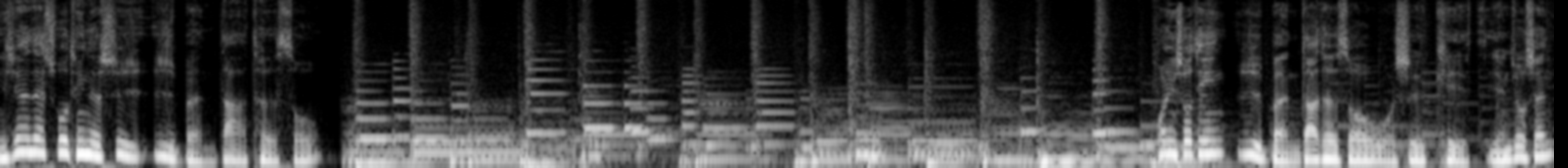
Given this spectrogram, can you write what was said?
你现在在收听的是《日本大特搜》，欢迎收听《日本大特搜》，我是 Keith 研究生。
